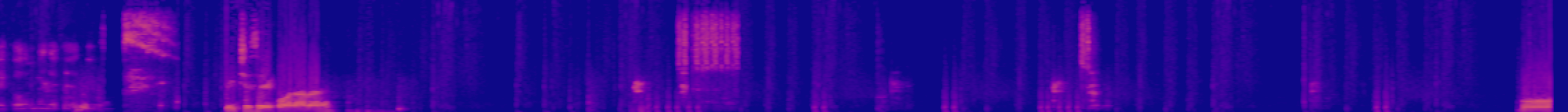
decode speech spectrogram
भाई कवर में जाके पीछे से एक और आ रहा है ओ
